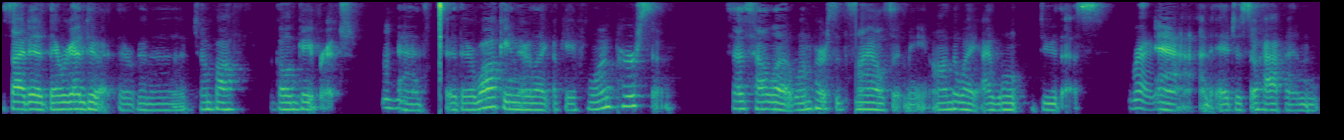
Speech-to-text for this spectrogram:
decided they were going to do it they were going to jump off the Golden Gate Bridge. Mm-hmm. And so they're walking, they're like, okay, if one person says hello, one person smiles at me on the way, I won't do this. Right. And it just so happened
